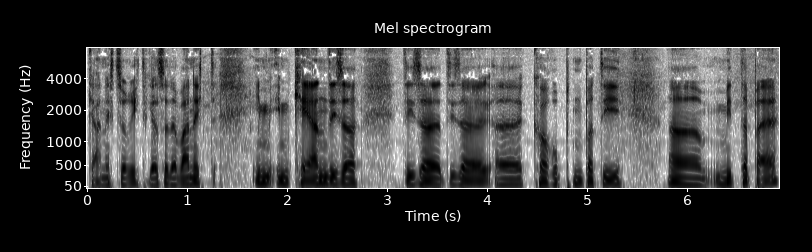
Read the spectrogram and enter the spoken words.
gar nicht so richtig. Also der war nicht im, im Kern dieser, dieser, dieser äh, korrupten Partie äh, mit dabei.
